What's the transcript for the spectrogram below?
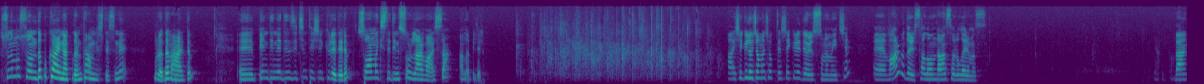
Sunumun sonunda bu kaynakların tam listesini burada verdim. Ee, beni dinlediğiniz için teşekkür ederim. Sormak istediğiniz sorular varsa alabilirim. Ayşegül Hocama çok teşekkür ediyoruz sunumu için. Ee, var mıdır salondan sorularımız? Ben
